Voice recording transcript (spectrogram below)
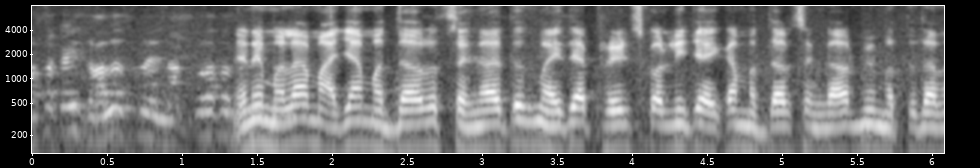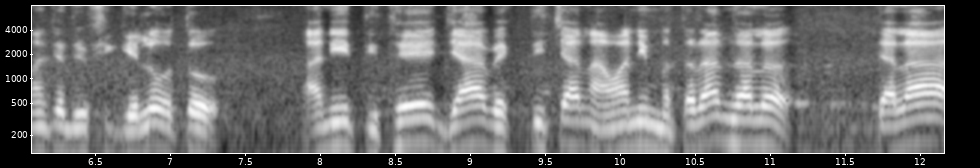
असं काही झालंच नाही. नागपुरात नाही नाही मला माझ्या मतदार संघातच माहिती आहे. फ्रेंड्स कॉलनीच्या एका मतदारसंघावर मी मतदानाच्या दिवशी गेलो होतो. आणि तिथे ज्या व्यक्तीच्या नावाने मतदान झालं त्याला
